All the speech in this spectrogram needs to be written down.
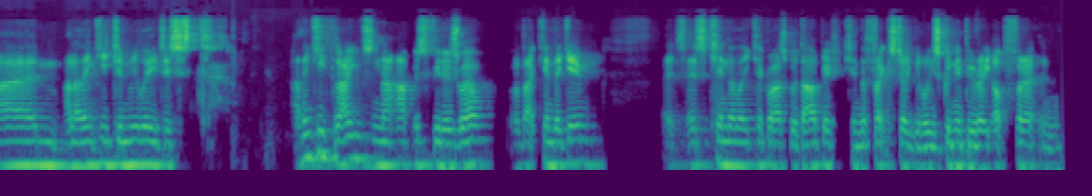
Um, and I think he can really just, I think he thrives in that atmosphere as well, or that kind of game. It's, it's kind of like a Glasgow Derby kind of fixture. You know, he's going to be right up for it, and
